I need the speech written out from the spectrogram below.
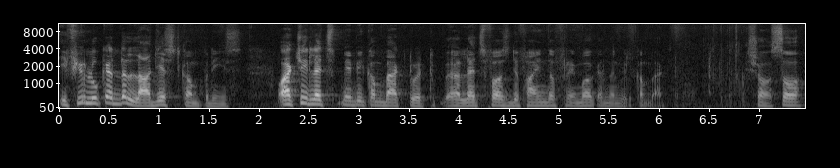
if you look at the largest companies, actually, let's maybe come back to it. Uh, let's first define the framework and then we'll come back to it. Sure. So,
